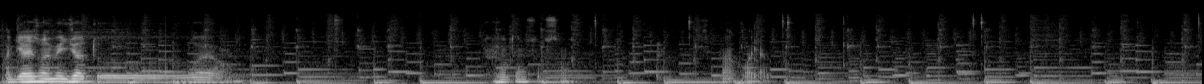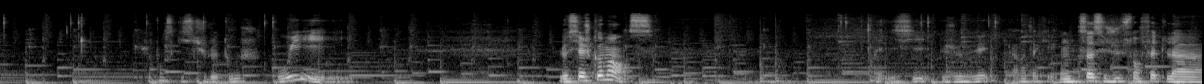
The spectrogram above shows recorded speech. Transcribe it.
Enfin, guérison immédiate, euh, ouais. hein. 71 sur 100. C'est pas incroyable. Pense qu'ici je le touche. Oui Le siège commence. Et ici, je vais attaquer. Donc ça, c'est juste en fait la,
